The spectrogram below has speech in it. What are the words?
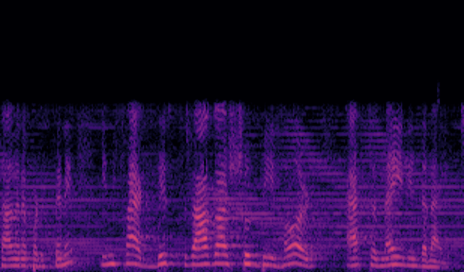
ಸಾದರಪಡಿಸ್ತೇನೆ in fact this raga should be heard after nine in the night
